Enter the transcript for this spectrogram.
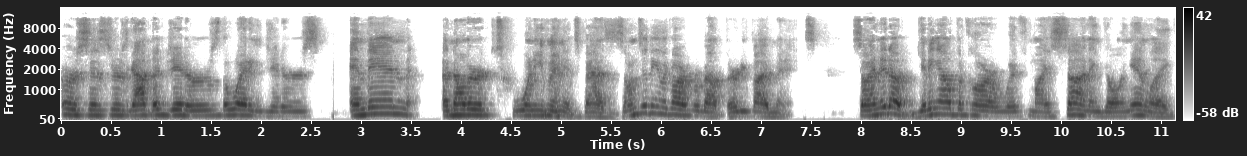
her sister's got the jitters, the wedding jitters, and then another twenty minutes passes. So I'm sitting in the car for about thirty five minutes. So I ended up getting out the car with my son and going in like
